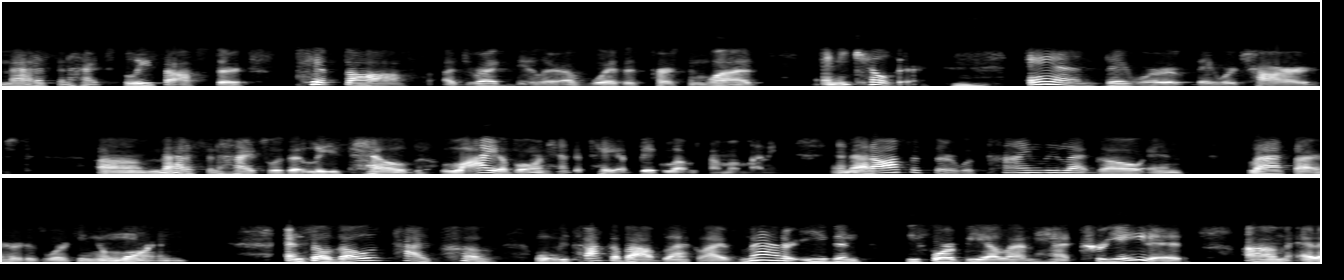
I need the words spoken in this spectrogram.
Madison Heights police officer tipped off a drug dealer of where this person was, and he killed her. Mm. And they were they were charged. Um, Madison Heights was at least held liable and had to pay a big lump sum of money. And that officer was kindly let go, and last I heard is working in Warren. And so those type of when we talk about Black Lives Matter, even before BLM had created um, a,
